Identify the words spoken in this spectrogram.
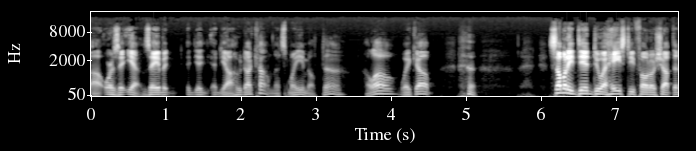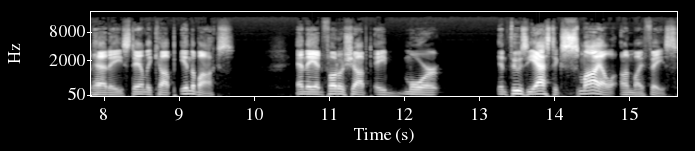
Uh, or is it, yeah, zabe at, at, at yahoo.com. That's my email. Duh. Hello, wake up. Somebody did do a hasty Photoshop that had a Stanley Cup in the box, and they had Photoshopped a more enthusiastic smile on my face,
